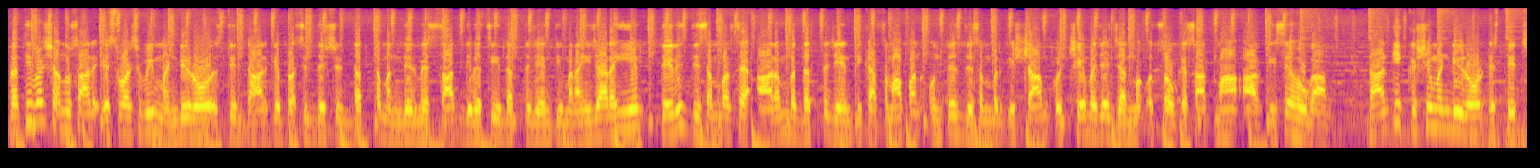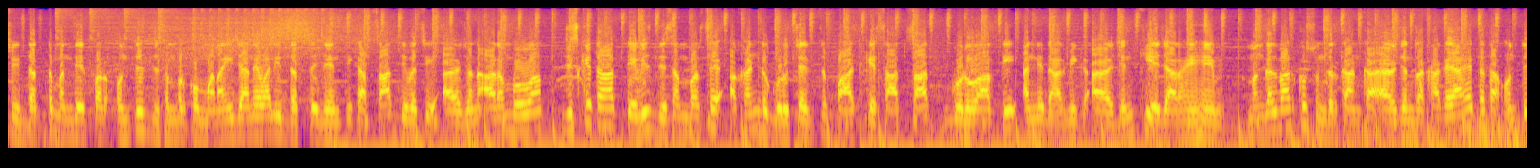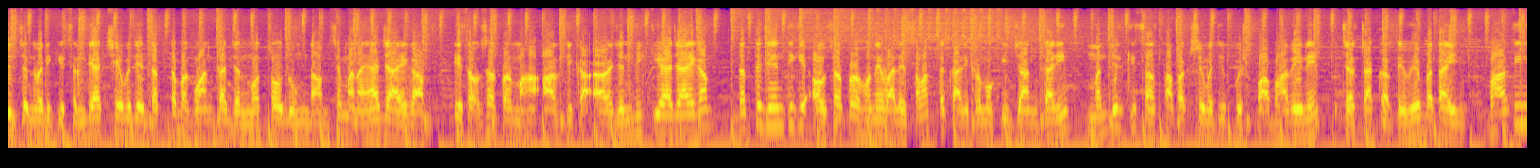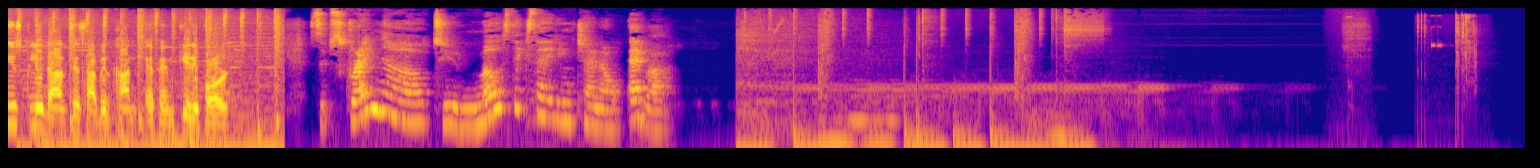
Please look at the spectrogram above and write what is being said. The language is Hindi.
प्रतिवर्ष अनुसार इस वर्ष भी मंडी रोड स्थित धार के प्रसिद्ध श्री दत्त मंदिर में सात दिवसीय दत्त जयंती मनाई जा रही है। तेईस दिसंबर से आरंभ दत्त जयंती का समापन 29 दिसंबर की शाम को छह बजे जन्म उत्सव के साथ महाआरती से होगा। धार की कृषि मंडी रोड स्थित श्री दत्त मंदिर पर 29 दिसंबर को मनाई जाने वाली दत्त जयंती का सात दिवसीय आयोजन आरंभ हुआ, जिसके तहत 23 दिसंबर से अखंड गुरुचरित्र पाठ के साथ साथ गुरु आरती अन्य धार्मिक आयोजन किए जा रहे हैं। मंगलवार को सुंदरकांड का आयोजन रखा गया है तथा 29 जनवरी की संध्या 6 बजे दत्त भगवान का जन्मोत्सव धूमधाम से मनाया जाएगा। इस अवसर पर महाआरती का आयोजन भी किया जाएगा। दत्त जयंती के अवसर पर होने वाले समस्त कार्यक्रमों की जानकारी मंदिर की संस्थापक श्रीमती पुष्पा भावे ने चर्चा करते हुए बताई। भारतीय न्यूज़ के लिए धार ऐसी साबिर खान, एफएम की रिपोर्ट।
